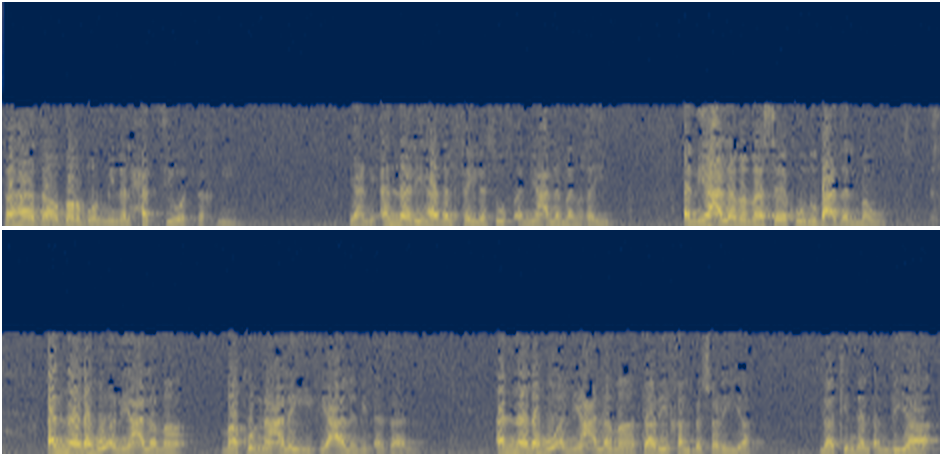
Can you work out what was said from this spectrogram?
فهذا ضرب من الحدس والتخمين. يعني أن لهذا الفيلسوف أن يعلم الغيب أن يعلم ما سيكون بعد الموت أن له أن يعلم ما كنا عليه في عالم الأزل أن له أن يعلم تاريخ البشرية لكن الأنبياء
